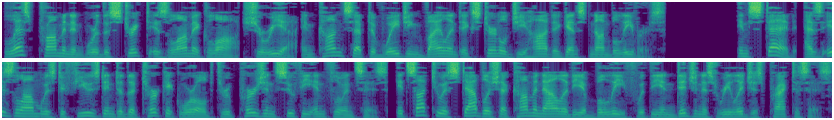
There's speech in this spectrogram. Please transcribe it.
Less prominent were the strict Islamic law sharia and concept of waging violent external jihad against nonbelievers. Instead, as Islam was diffused into the Turkic world through Persian Sufi influences, it sought to establish a commonality of belief with the indigenous religious practices.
